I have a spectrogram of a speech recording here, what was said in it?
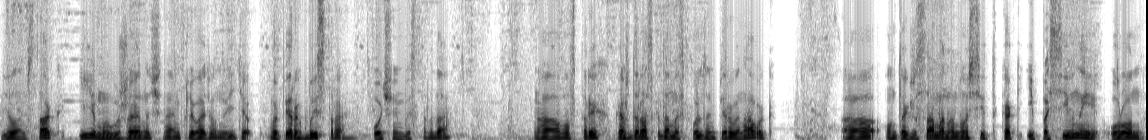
делаем стак, и мы уже начинаем клевать. Вон, видите, во-первых, быстро, очень быстро, да. А, во-вторых, каждый раз, когда мы используем первый навык, а, он также само наносит как и пассивный урон,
